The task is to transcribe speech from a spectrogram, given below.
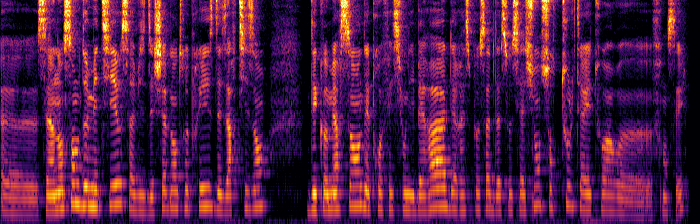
c'est un ensemble de métiers au service des chefs d'entreprise, des artisans, des commerçants, des professions libérales, des responsables d'associations sur tout le territoire euh, français.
